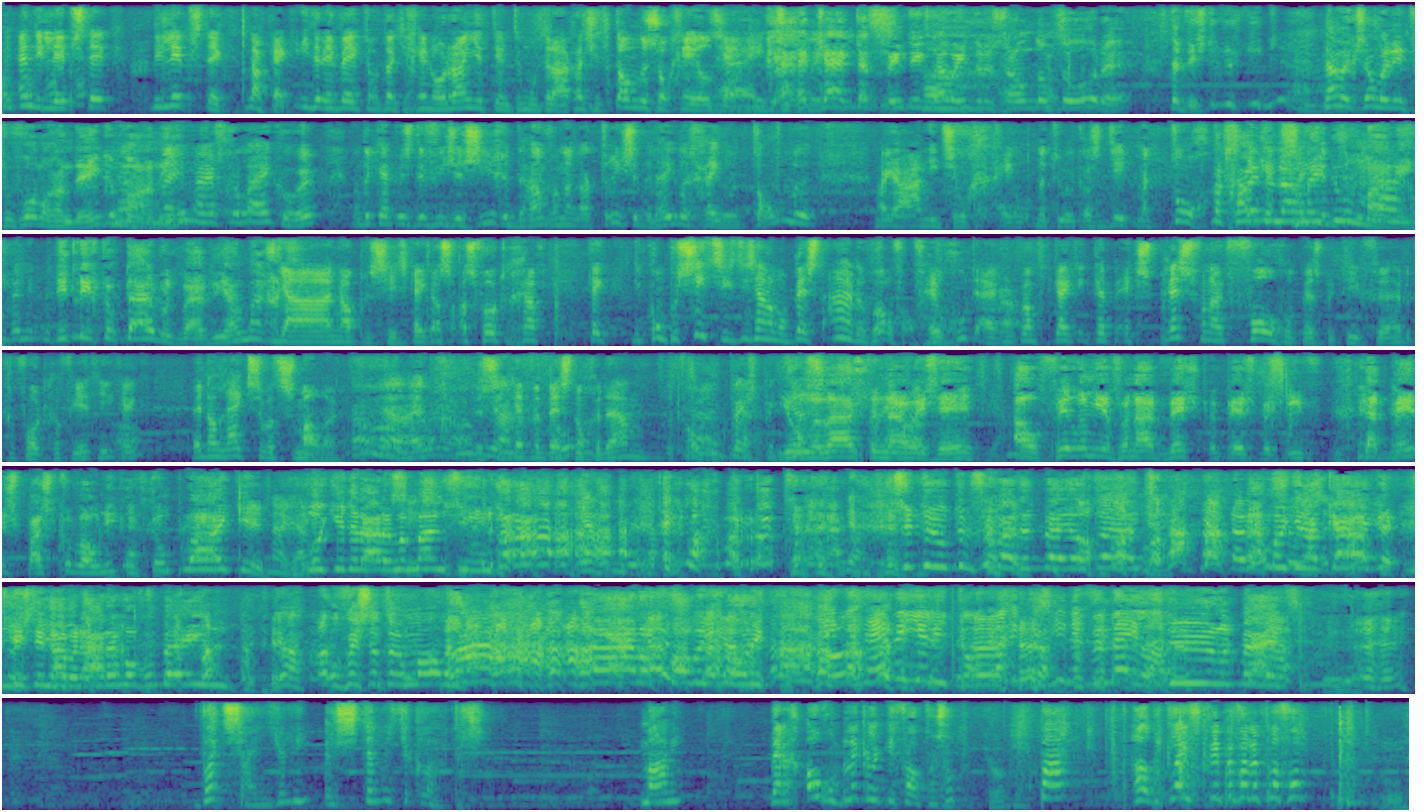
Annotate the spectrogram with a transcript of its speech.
En die lipstick, die lipstick. Nou kijk, iedereen weet toch dat je geen oranje tinten moet dragen als je tanden zo geel zijn. Kijk, kijk, dat vind ik nou interessant om te horen. Dat wist ik dus niet. Nou, ik zal er in het vervolg aan denken, Mani. Nee, maar hij heeft gelijk hoor. Want ik heb eens de visagie gedaan van een actrice met hele gele tanden. Nou ja, niet zo geel natuurlijk als dit, maar toch. Wat ga je Ik er nou mee doen, Mani? met- Dit ligt toch duidelijk buiten jouw macht? Ja, nou precies. Kijk, als, als fotograaf... Kijk, die composities die zijn allemaal best aardig hoor. Of, of heel goed eigenlijk. Want kijk, ik heb expres vanuit vogelperspectief eh, heb ik gefotografeerd. Hier, kijk. En dan lijkt ze wat smaller. Oh ja, heel goed. Dus ja. ik heb mijn best nog gedaan. Dat, eh, Vogelperspectief. Jongen, luister nou eens, hè. Al film je vanuit wespenperspectief. Dat mens past gewoon niet op zo'n plaatje. Moet je de arme man zien. ja, Ik lach maar rot. Ze duwt hem zo uit het beeld uit. nou, ja, Moet je nou het. kijken. Is dit nou een arm of een been? Ja, of is dat er een man? Ah, dat valt ik voor niet. Wat hebben jullie toch? Kan ik misschien even meelachen? Tuurlijk, meid. Wat zijn jullie een stelletje kleuters. Mani, berg ogenblikkelijk die foto's op. Pa, haal die kleefstrippen van het plafond.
